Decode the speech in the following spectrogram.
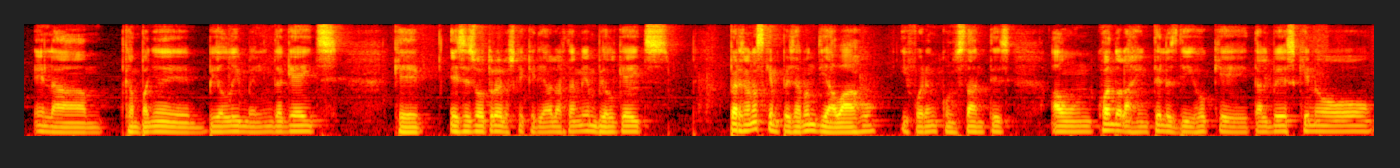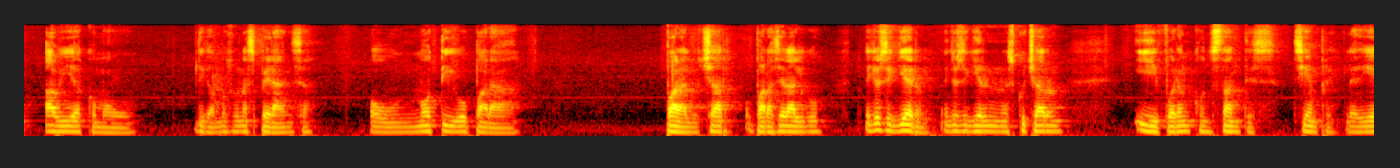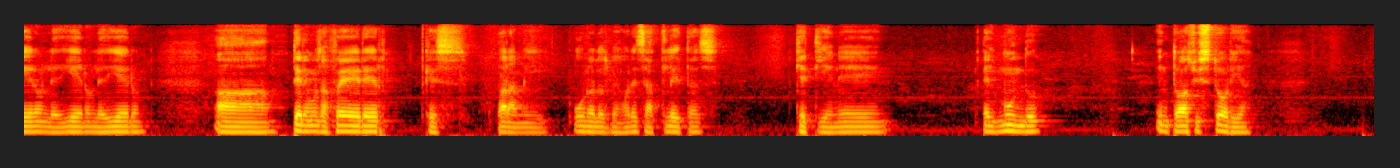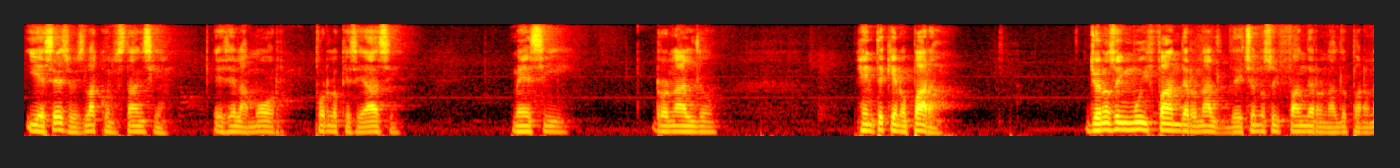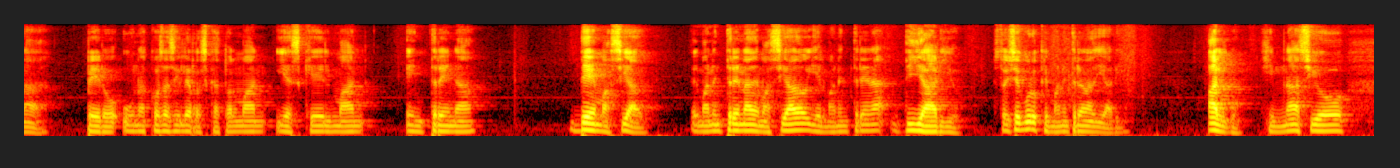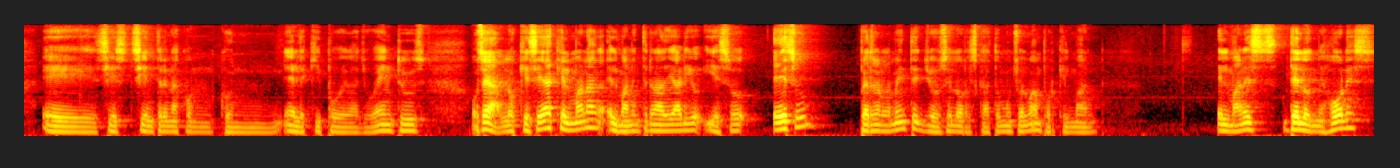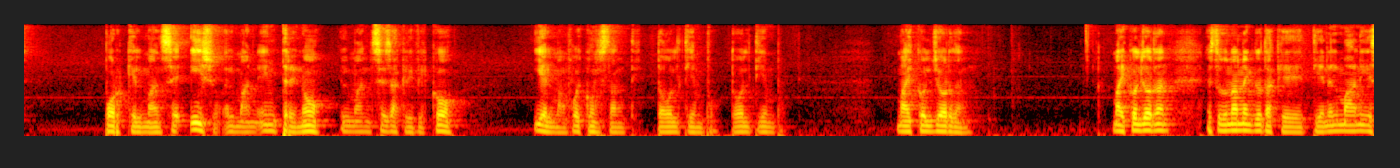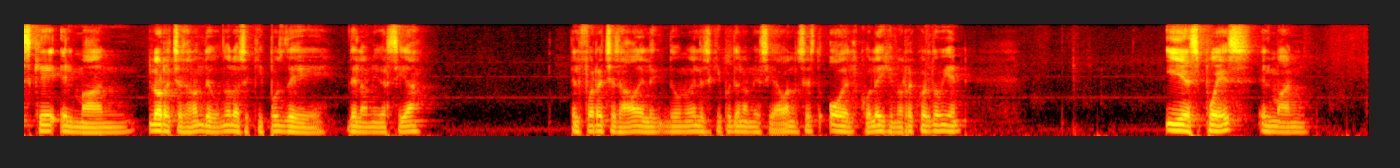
en la campaña de Bill y Melinda Gates, que ese es otro de los que quería hablar también, Bill Gates. Personas que empezaron de abajo y fueron constantes, aun cuando la gente les dijo que tal vez que no había como, digamos, una esperanza o un motivo para, para luchar o para hacer algo. Ellos siguieron, ellos siguieron no escucharon y fueron constantes, siempre. Le dieron, le dieron, le dieron. Ah, tenemos a Federer, que es para mí uno de los mejores atletas que tiene el mundo en toda su historia. Y es eso, es la constancia, es el amor por lo que se hace. Messi, Ronaldo, gente que no para. Yo no soy muy fan de Ronaldo, de hecho no soy fan de Ronaldo para nada, pero una cosa sí le rescato al man y es que el man entrena demasiado. El man entrena demasiado y el man entrena diario. Estoy seguro que el man entrena diario. Algo. Gimnasio, eh, si, si, entrena con, el equipo de la Juventus. O sea, lo que sea que el man, el man entrena diario y eso, eso, personalmente, yo se lo rescato mucho al man porque el man, el man es de los mejores porque el man se hizo, el man entrenó, el man se sacrificó y el man fue constante todo el tiempo, todo el tiempo. Michael Jordan. Michael Jordan, esto es una anécdota que tiene el man y es que el man lo rechazaron de uno de los equipos de, la universidad. él fue rechazado de, de uno de los equipos de la universidad de baloncesto o del colegio, no recuerdo bien. Y después el man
